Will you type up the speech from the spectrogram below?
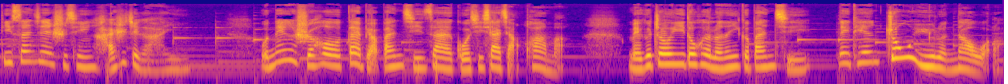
第三件事情还是这个阿姨。我那个时候代表班级在国旗下讲话嘛，每个周一都会轮一个班级。那天终于轮到我了。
